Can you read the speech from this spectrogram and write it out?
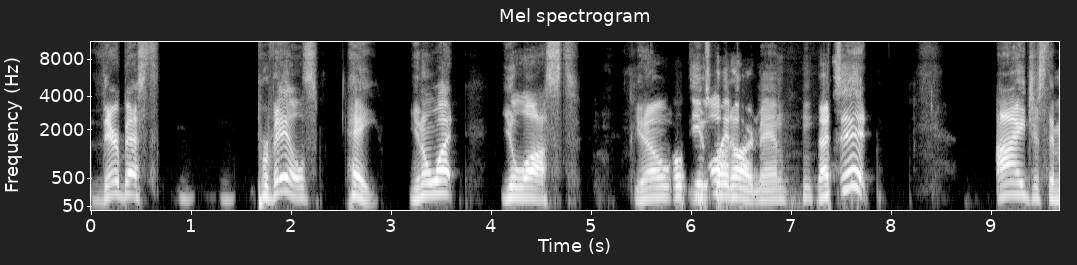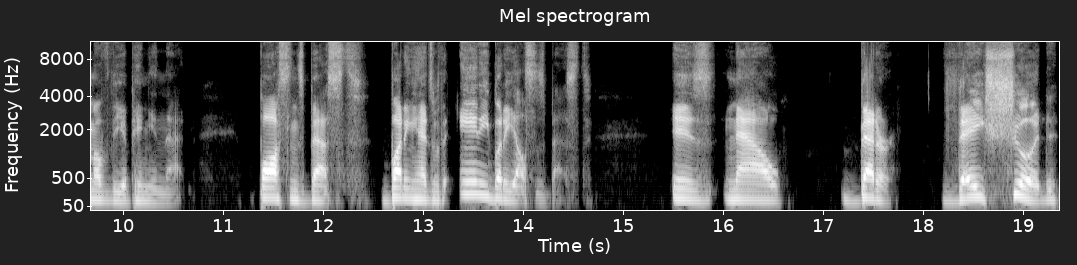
their best prevails, hey, you know what? You lost. You know, Both you teams played hard, man. That's it. I just am of the opinion that Boston's best, butting heads with anybody else's best, is now better. They should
